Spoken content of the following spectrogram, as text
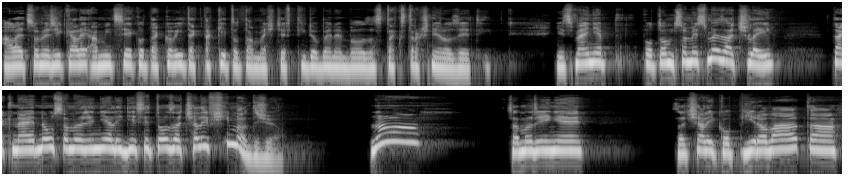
ale co mi říkali amici jako takový, tak taky to tam ještě v té době nebylo zase tak strašně rozjetý. Nicméně po tom, co my jsme začali, tak najednou samozřejmě lidi si toho začali všímat, že jo. No, samozřejmě začali kopírovat a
